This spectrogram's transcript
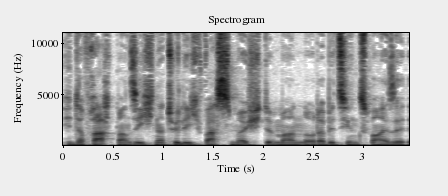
hinterfragt man sich natürlich, was möchte man oder beziehungsweise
